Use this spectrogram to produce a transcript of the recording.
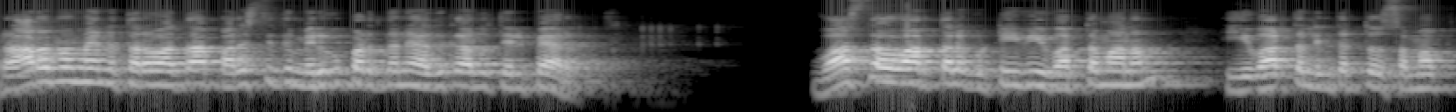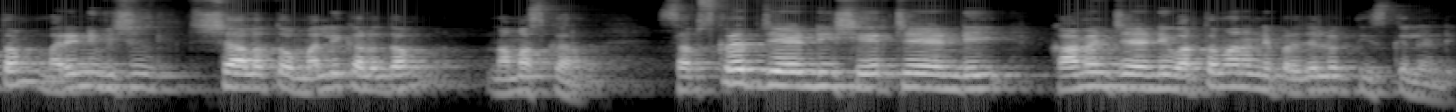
ప్రారంభమైన తర్వాత పరిస్థితి మెరుగుపడుతుందని అధికారులు తెలిపారు. వాస్తవ వార్తలకు టీవీ వర్తమానం. ఈ వార్తలు ఇంతటితో సమాప్తం. మరిన్ని విశేషాలతో మళ్ళీ కలుద్దాం. నమస్కారం. సబ్స్క్రైబ్ చేయండి షేర్ చేయండి కామెంట్ చేయండి. వర్తమానాన్ని ప్రజల్లోకి తీసుకెళ్ళండి.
